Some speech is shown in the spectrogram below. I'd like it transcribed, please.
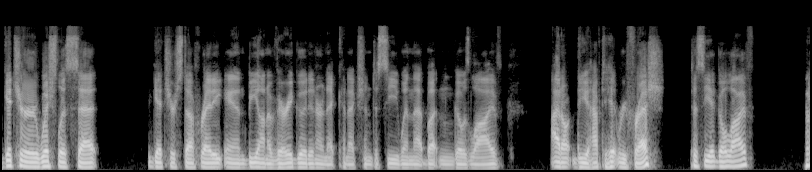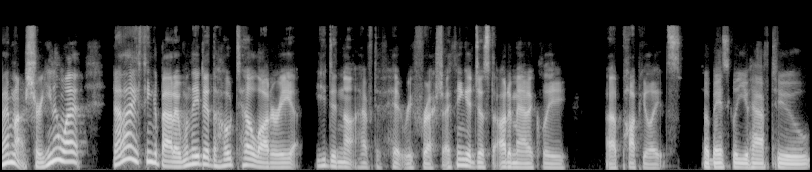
get your wish list set, get your stuff ready, and be on a very good internet connection to see when that button goes live. I don't. Do you have to hit refresh to see it go live? But I'm not sure. You know what? Now that I think about it, when they did the hotel lottery, you did not have to hit refresh. I think it just automatically uh, populates. So basically, you have to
